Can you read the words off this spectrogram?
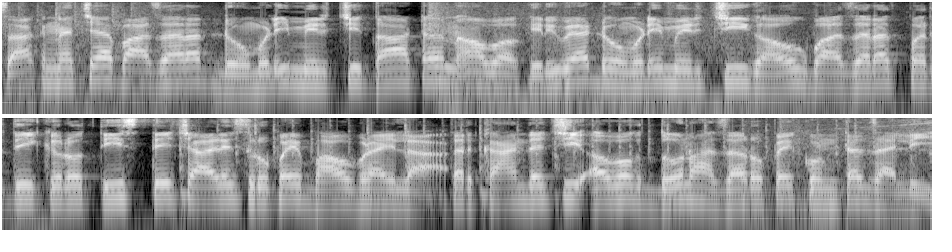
चाकण्याच्या बाजारात डोंबडी मिरची दहा टन आवक. हिरव्या डोंबडी मिरची घाऊक बाजारात प्रति किलो तीस ते चाळीस रुपये भाव राहिला तर कांद्याची आवक दोन हजार रुपये क्विंटल झाली.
